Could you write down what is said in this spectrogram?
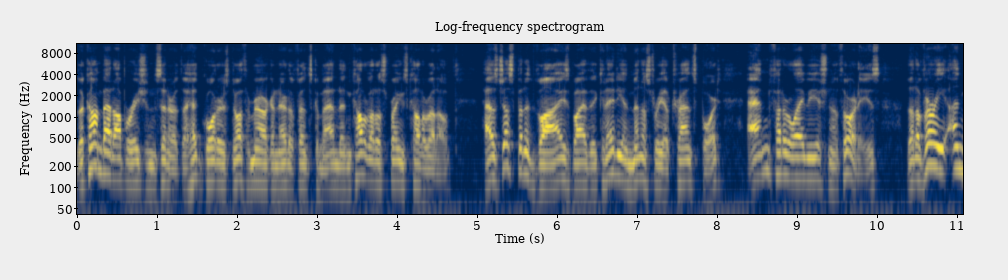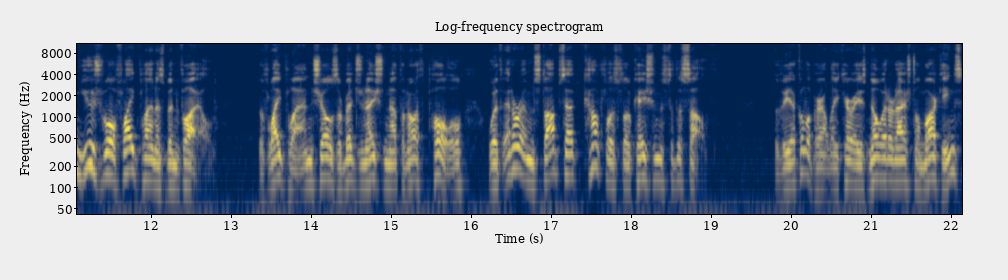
The Combat Operations Center at the headquarters North American Air Defense Command in Colorado Springs, Colorado, has just been advised by the Canadian Ministry of Transport and Federal Aviation Authorities that a very unusual flight plan has been filed. The flight plan shows origination at the North Pole with interim stops at countless locations to the south. The vehicle apparently carries no international markings,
